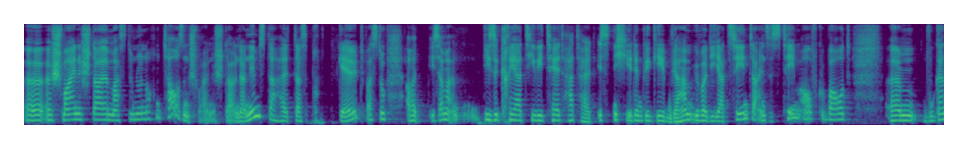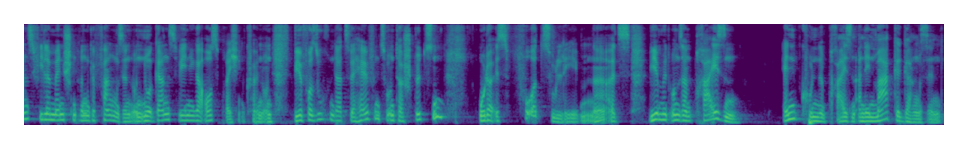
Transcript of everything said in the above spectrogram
äh, Schweinestall machst du nur noch einen 1000 Schweinestall. Und dann nimmst du halt das Geld, was du, aber ich sag mal, diese Kreativität hat halt, ist nicht jedem gegeben. Wir haben über die Jahrzehnte ein System aufgebaut, ähm, wo ganz viele Menschen drin gefangen sind und nur ganz wenige ausbrechen können. Und wir versuchen da zu helfen, zu unterstützen oder es vorzuleben. Ne? Als wir mit unseren Preisen Endkundenpreisen an den Markt gegangen sind,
